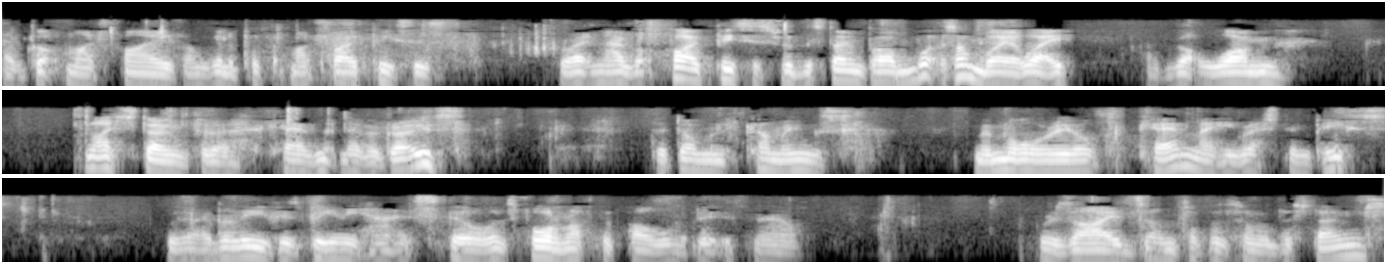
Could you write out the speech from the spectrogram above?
I've got my five. I'm going to pick up my five pieces right now. I've got five pieces for the stone palm. Some way away. I've got one nice stone for the cairn that never grows. The Dominic Cummings Memorial cairn. May he rest in peace. I believe his beanie hat is still, it's fallen off the pole, but it is now resides on top of some of the stones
